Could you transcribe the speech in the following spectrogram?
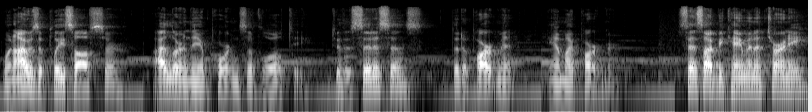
When I was a police officer, I learned the importance of loyalty to the citizens, the department, and my partner. Since I became an attorney,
